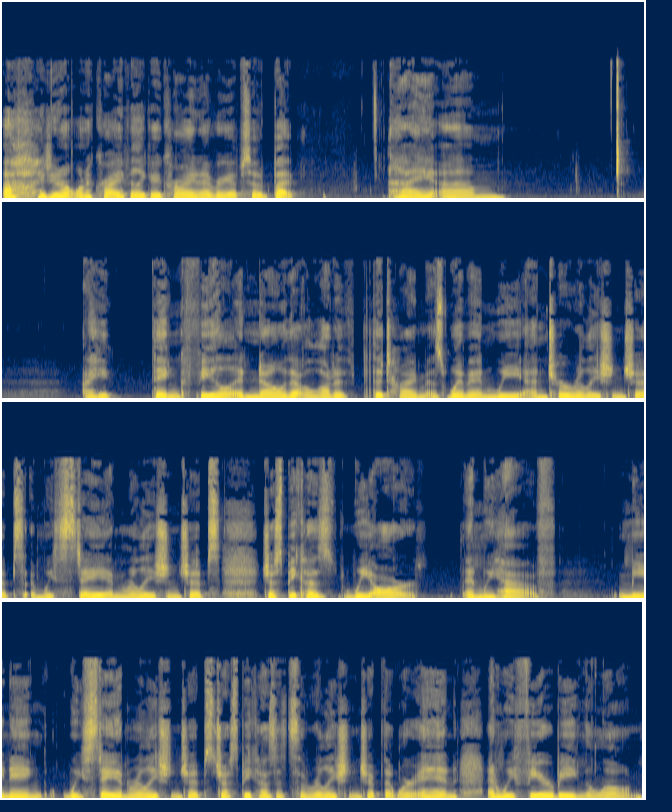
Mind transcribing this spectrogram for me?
Oh, I do not want to cry. I feel like I cry in every episode, but I um I think, feel, and know that a lot of the time as women, we enter relationships and we stay in relationships just because we are and we have meaning we stay in relationships just because it's the relationship that we're in and we fear being alone.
